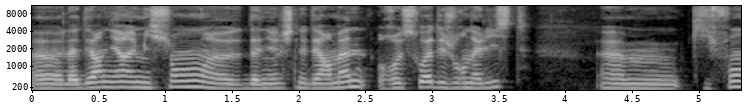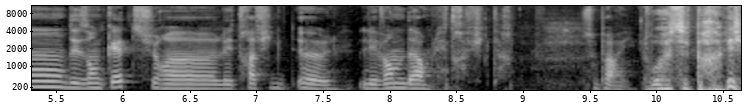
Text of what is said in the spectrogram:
euh, la dernière émission, euh, Daniel Schneiderman reçoit des journalistes euh, qui font des enquêtes sur euh, les trafics, euh, les ventes d'armes, les trafics d'armes. C'est pareil. Ouais, c'est pareil.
